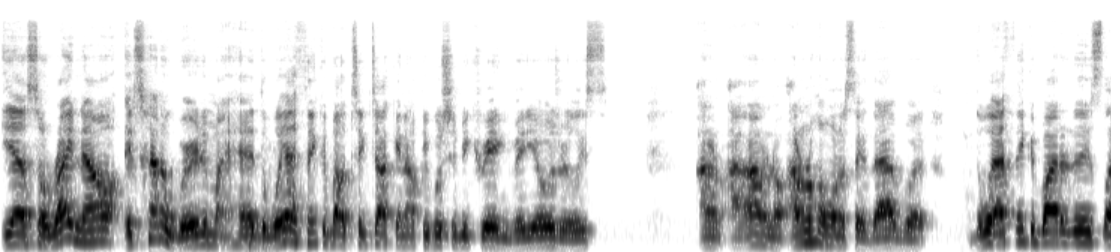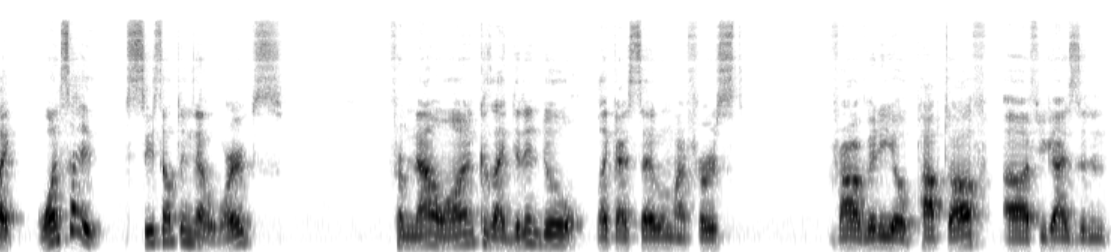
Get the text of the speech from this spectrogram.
yeah, so right now it's kind of weird in my head the way I think about TikTok and how people should be creating videos, or at least I don't I don't know I don't know if I want to say that, but the way I think about it is like once I see something that works from now on, because I didn't do like I said when my first viral video popped off. Uh, if you guys didn't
